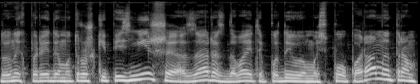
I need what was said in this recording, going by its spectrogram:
До них перейдемо трошки пізніше, а зараз давайте подивимось по параметрам.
